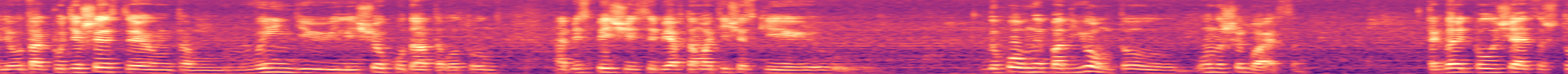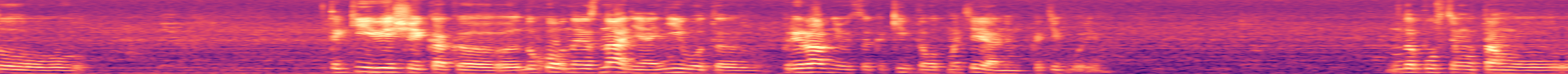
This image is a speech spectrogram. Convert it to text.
или вот так путешествием там, в Индию или еще куда-то, вот он обеспечивает себе автоматический духовный подъем, то он ошибается. Тогда ведь получается, что такие вещи, как э, духовное знание, они вот э, приравниваются к каким-то вот материальным категориям. Ну, допустим, вот там, э,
